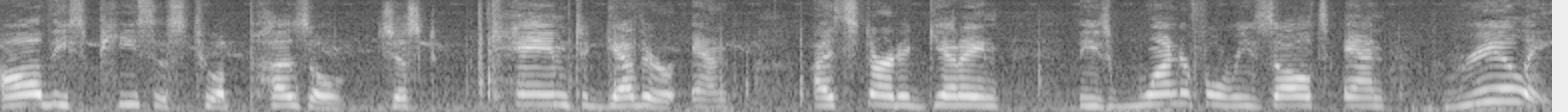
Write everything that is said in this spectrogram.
all these pieces to a puzzle just came together, and I started getting these wonderful results. And really,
